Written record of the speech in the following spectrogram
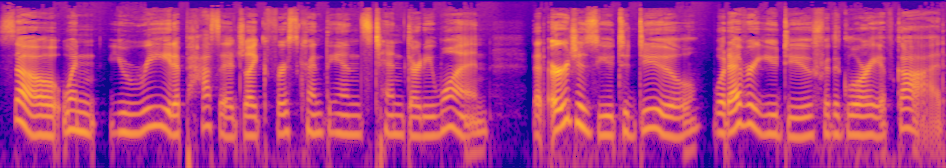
So when you read a passage like 1 Corinthians 10:31 that urges you to do whatever you do for the glory of God,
